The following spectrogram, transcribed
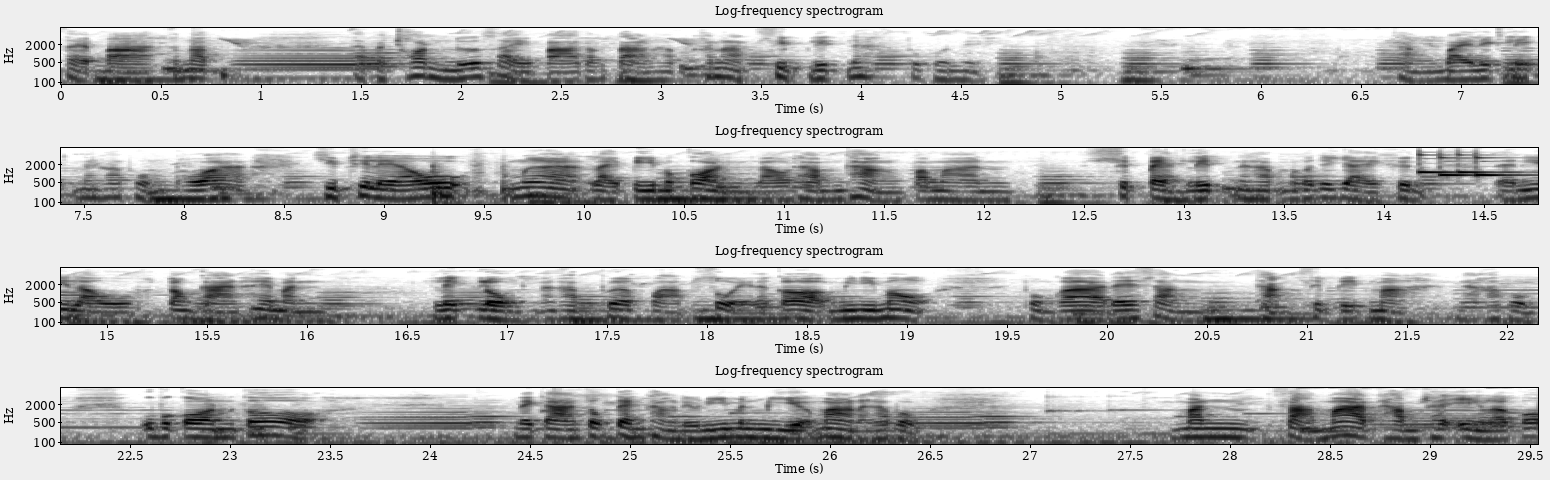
ใส่ปลาสำหรับใส่ปลาช่อนหรือใส่ปลาต่างๆครับ ขนาด 10 ลิตรนะทุกคนนี่ถังใบเล็ก ๆ นะครับ ผมเพราะว่าคลิปที่แล้วเมื่อหลายปีมาก่อน เราทำถังประมาณ 18 ลิตรนะครับ มันก็จะใหญ่ขึ้น แต่นี่เราต้องการให้มัน เล็กลงนะครับ เพื่อความสวยแล้วก็มินิมอลผมก็ได้สั่งถัง 10 ลิตรมานะครับผมอุปกรณ์ก็ในการตกแต่งถังเดี๋ยวนี้มันมีเยอะมากนะครับผมมันสามารถทำใช้เองแล้วก็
